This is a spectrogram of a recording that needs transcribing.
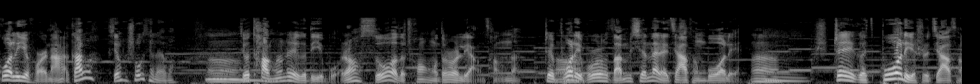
过了一会儿拿干了，行了，收起来吧。嗯，就烫成这个地步。然后所有的窗户都是两层的，这玻璃不是咱们现在这夹层玻璃，嗯，这个玻璃是夹层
